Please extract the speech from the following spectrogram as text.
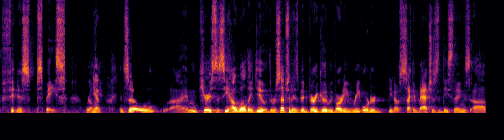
fitness space, really. Yep. And so I'm curious to see how well they do. The reception has been very good. We've already reordered, you know, second batches of these things uh,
